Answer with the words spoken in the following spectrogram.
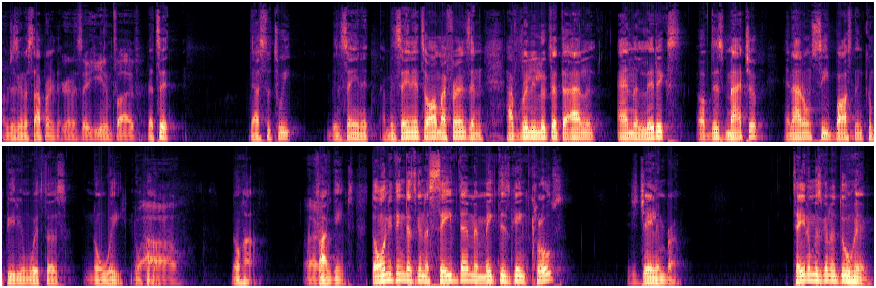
I'm just gonna stop right there. You're gonna say Heat in five. That's it. That's the tweet. Been saying it. I've been saying it to all my friends, and I've really looked at the anal- analytics of this matchup, and I don't see Boston competing with us. No way. No how. No how. Five games. The only thing that's going to save them and make this game close is Jaylen Brown. Tatum is going to do him.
